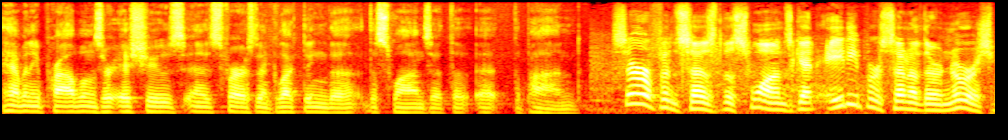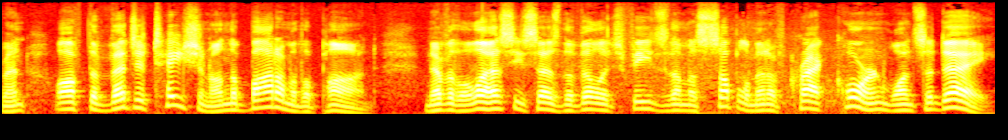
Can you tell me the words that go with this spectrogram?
have any problems or issues as far as neglecting the, the swans at the, at the pond. Seraphin says the swans get 80% of their nourishment off the vegetation on the bottom of the pond. Nevertheless, he says the village feeds them a supplement of cracked corn once a day.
